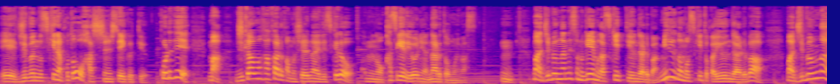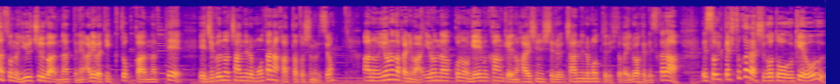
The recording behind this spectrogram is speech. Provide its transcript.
え、自分の好きなことを発信していくっていう。これで、まあ、時間はかかるかもしれないですけど、あの、稼げるようにはなると思います。うん。まあ自分がね、そのゲームが好きっていうんであれば、見るのも好きとか言うんであれば、まあ自分がその YouTuber になってね、あるいは TikToker になって、え自分のチャンネル持たなかったとしてもですよ。あの、世の中にはいろんなこのゲーム関係の配信してるチャンネル持ってる人がいるわけですから、えそういった人から仕事を請け負う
